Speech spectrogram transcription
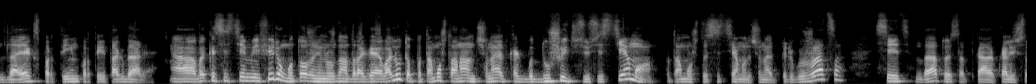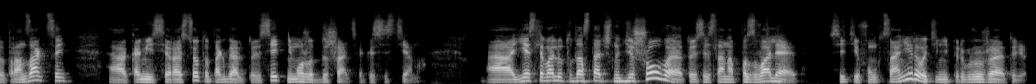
для экспорта, импорта и так далее. А в экосистеме эфириума тоже не нужна дорогая валюта, потому что она начинает как бы душить всю систему, потому что система начинает перегружаться, сеть, да, то есть от количества транзакций, а, комиссия растет и так далее. То есть сеть не может дышать, экосистема. А если валюта достаточно дешевая, то есть если она позволяет сети функционировать и не перегружает ее,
